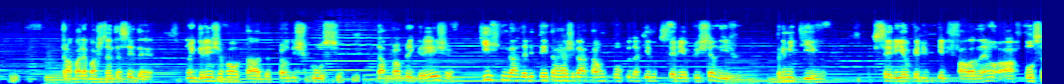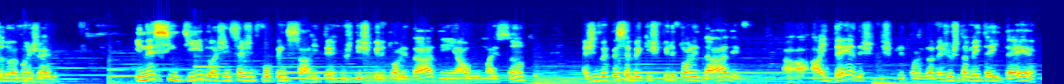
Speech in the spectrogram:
trabalha bastante essa ideia, uma igreja voltada para o discurso da própria igreja, Kierkegaard ele tenta resgatar um pouco daquilo que seria o cristianismo primitivo, que seria o que ele, que ele fala, né, a força do evangelho. E nesse sentido, a gente, se a gente for pensar em termos de espiritualidade, em algo mais amplo, a gente vai perceber que espiritualidade a, a ideia de, de espiritualidade é justamente a ideia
